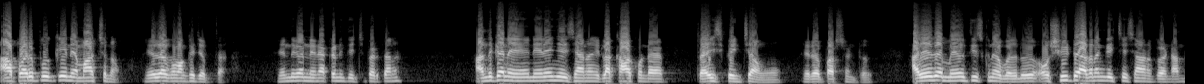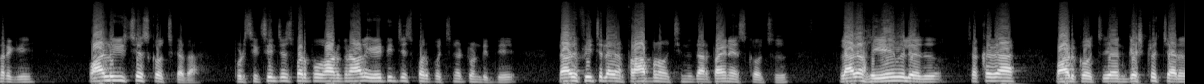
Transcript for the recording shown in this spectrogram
ఆ పరుపుకి నేను మార్చను. ఏదో ఒక వంక చెప్తా. ఎందుకంటే నేను ఎక్కడి నుంచి తెచ్చి పెడతాను? అందుకనే నేనేం చేశాను? ఇట్లా కాకుండా ప్రైస్ పెంచాము ఇరవై పర్సెంట్ అదేదో మేము తీసుకునే బదులు ఒక షీట్ అదనంగా ఇచ్చేసాం అనుకోండి అందరికీ. వాళ్ళు యూజ్ చేసుకోవచ్చు కదా. ఇప్పుడు సిక్స్ ఇంచెస్ పరుపు వాడుకునే వాళ్ళు ఎయిట్ ఇంచెస్ పరుపు వచ్చినట్టు ఉండిద్ది. లేదా ఫ్యూచర్లో ఏదైనా ప్రాబ్లం వచ్చింది దానిపైన వేసుకోవచ్చు. లేదా అసలు ఏమీ లేదు. చక్కగా వాడుకోవచ్చు. గెస్ట్లు వచ్చారు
